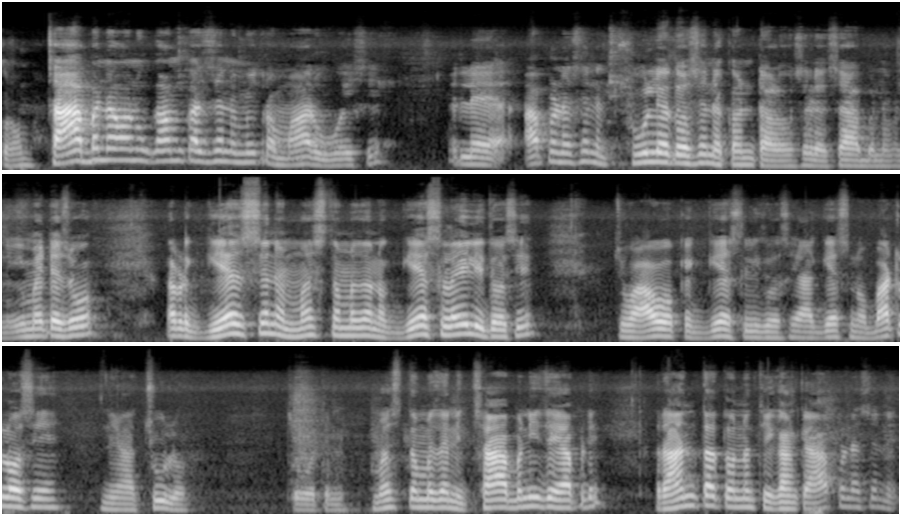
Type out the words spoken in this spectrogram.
કરો ચા બનાવવાનું કામકાજ છે ને મિત્રો, મારું હોય છે. એટલે આપણે છે ને ચૂલે તો છે ને કંટાળો છે ચા બનાવવાની. એ માટે જો, આપણે ગેસ છે ને મસ્ત મજાનો ગેસ લઈ લીધો છે. જો આવો કે ગેસ લીધો છે, આ ગેસનો બાટલો છે ને આ ચૂલો. જુઓ તમે, મસ્ત મજાની ચા બની જાય આપણે. રાંધતા તો નથી, કારણ કે આપણે છે ને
